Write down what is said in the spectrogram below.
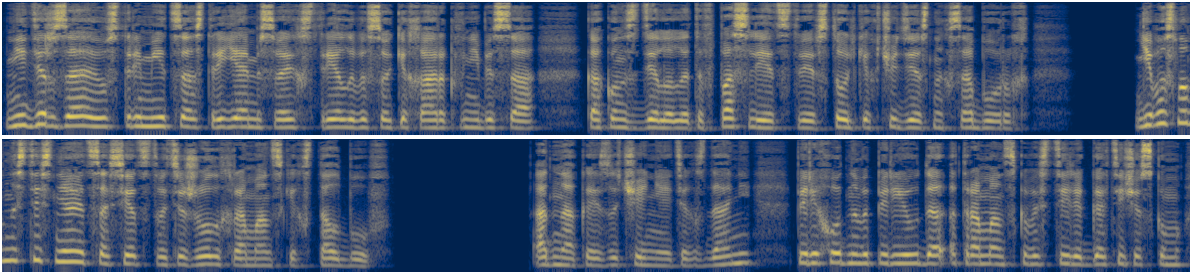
не дерзая устремиться остриями своих стрел и высоких арок в небеса, как он сделал это впоследствии в стольких чудесных соборах. Его словно стесняет соседство тяжелых романских столбов. Однако изучение этих зданий переходного периода от романского стиля к готическому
